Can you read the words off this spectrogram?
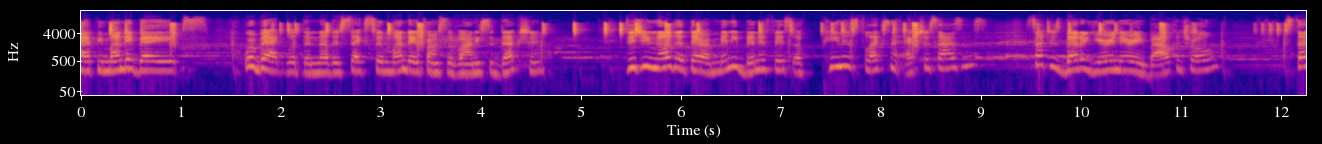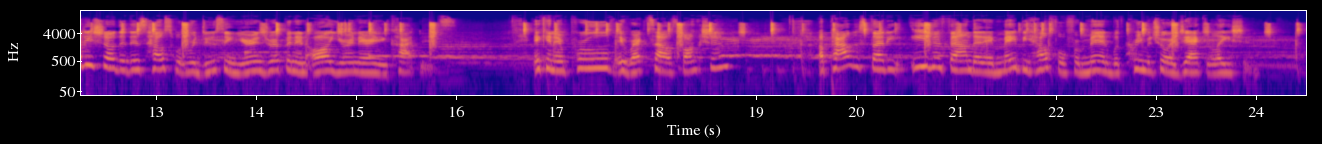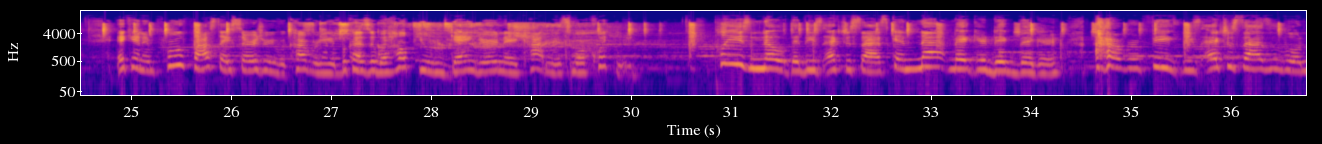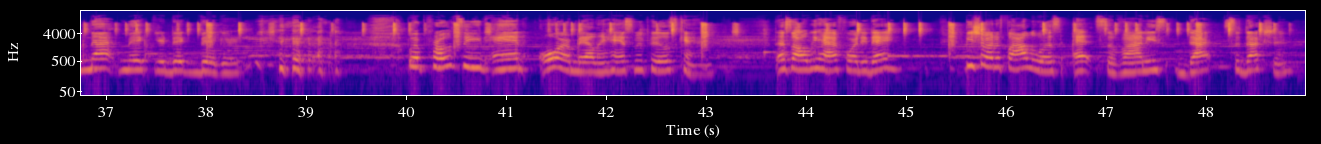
Happy Monday, babes. We're back with another Sexy Monday from Savani Seduction. Did you know that there are many benefits of penis flexing exercises, such as better urinary and bowel control? Studies show that this helps with reducing urine dripping and all urinary incontinence. It can improve erectile function. A pilot study even found that it may be helpful for men with premature ejaculation. It can improve prostate surgery recovery because it will help you regain urinary continence more quickly. Please note that these exercises cannot make your dick bigger. I repeat, these exercises will not make your dick bigger. but protein and or male enhancement pills can. That's all we have for today. Be sure to follow us at Savani's Seduction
